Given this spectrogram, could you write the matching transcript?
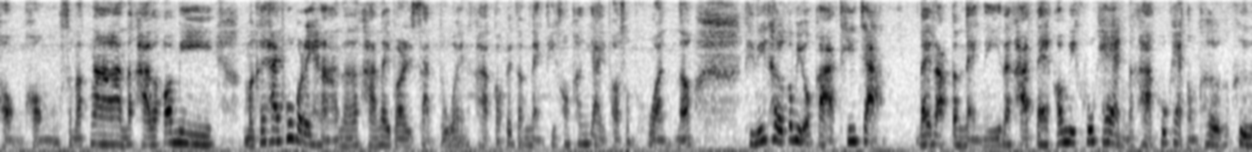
ของของสำนักงานนะคะ แล้วก็มีเหมือนคล้ายๆผู้บริหารนะคะในบริษัทด้วยนะคะ ก็เป็นตำแหน่งที่ค่อนข้างใหญ่พอสมควรเนาะทีนี้เธอก็มีโอกาสที่จะ ได้รับตำแหน่งนี้นะคะ แต่ก็มีคู่แข่งนะคะ คู่แข่งของเธอก็คือ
